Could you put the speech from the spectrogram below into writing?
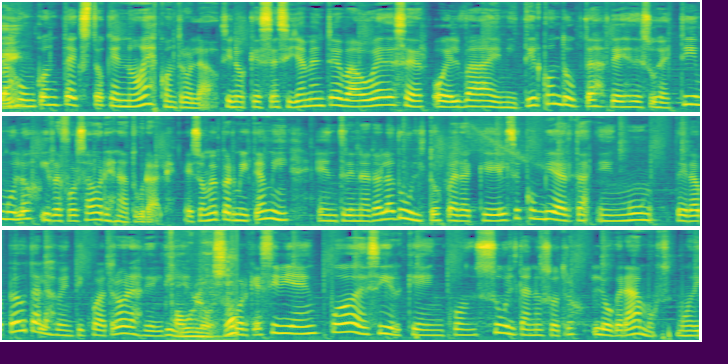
bajo un contexto que no es controlado, sino que sencillamente va a obedecer o él va a emitir conductas desde sus estímulos y reforzadores naturales. Eso me permite a mí entrenar al adulto para que él se convierta en un terapeuta a las 24 horas del día. Fabuloso. Porque si bien puedo decir que en consulta nosotros logramos modificar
